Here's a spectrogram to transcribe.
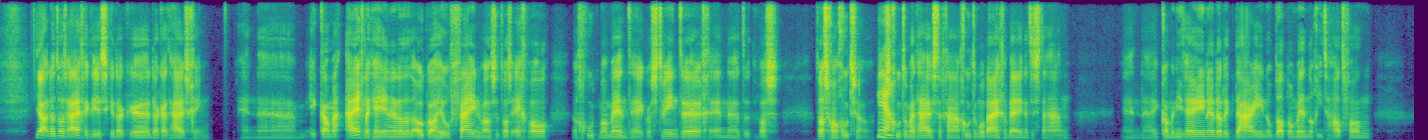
Ja, dat was eigenlijk de eerste keer dat ik, dat ik uit huis ging. En uh, ik kan me eigenlijk herinneren dat het ook wel heel fijn was. Het was echt wel een goed moment. Hè? Ik was twintig en het, het, was, het was gewoon goed zo. Het ja. was goed om uit huis te gaan, goed om op eigen benen te staan. En ik kan me niet herinneren dat ik daarin op dat moment nog iets had van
